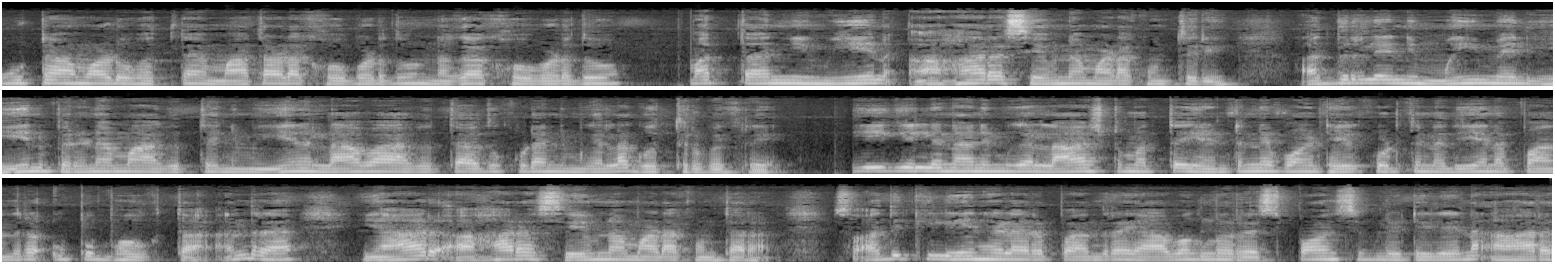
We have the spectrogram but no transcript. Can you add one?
ಊಟ ಮಾಡೋ ಹೊತ್ತಾಗ ಮಾತಾಡಕ್ ಹೋಗ್ಬಾರ್ದು, ನಗಕ್ ಹೋಗ್ಬಾರ್ದು. ಮತ್ತು ನೀವು ಏನು ಆಹಾರ ಸೇವನೆ ಮಾಡಕ್ ಕುಂತೀರಿ? ಅದ್ರಲ್ಲೇ ನಿಮ್ಮ ಮೈ ಮೇಲೆ ಏನು ಪರಿಣಾಮ ಆಗುತ್ತೆ, ನಿಮ್ಗೆ ಏನು ಲಾಭ ಆಗುತ್ತೆ, ಅದು ಕೂಡ ನಿಮ್ಗೆಲ್ಲ ಗೊತ್ತಿರ್ಬೇಕ್ರಿ ಇಲ್ಲಿ ನಾನು ನಿಮ್ಗೆ ಲಾಸ್ಟ್ ಮತ್ತೆ ಎಂಟನೇ ಪಾಯಿಂಟ್ ಹೇಗೆ ಕೊಡ್ತೀನಿ ಅದು ಏನಪ್ಪಾ ಅಂದ್ರೆ ಉಪಭೋಕ್ತ. ಅಂದ್ರೆ ಯಾರು ಆಹಾರ ಸೇವನೆ ಮಾಡಕ್ ಕುಂತಾರ ಸೊ ಅದಕ್ಕೆ ಇಲ್ಲಿ ಏನು ಹೇಳ್ಯಾರಪ್ಪ ಅಂದ್ರೆ ಯಾವಾಗ್ಲೂ ರೆಸ್ಪಾನ್ಸಿಬಿಲಿಟಿಲೇನ ಆಹಾರ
